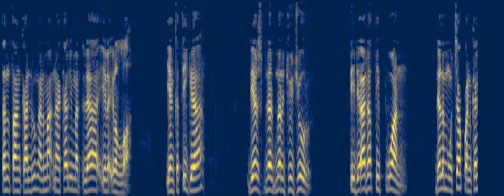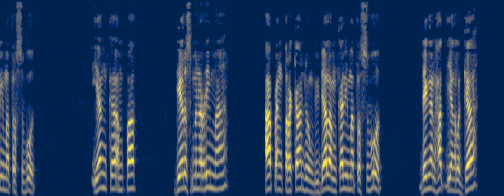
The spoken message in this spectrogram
tentang kandungan makna kalimat la ilaha illallah. Yang ketiga, dia harus benar-benar jujur. Tidak ada tipuan dalam mengucapkan kalimat tersebut. Yang keempat, dia harus menerima apa yang terkandung di dalam kalimat tersebut dengan hati yang lega,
